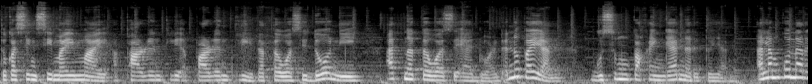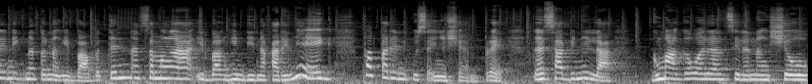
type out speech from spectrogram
ito kasing si Maymay, apparently, apparently, natawa si Donnie at natawa si Edward. Ano ba yan? Gusto mo pakinggan? Narito yan. Alam ko narinig na to ng iba, but then sa mga ibang hindi nakarinig, paparinig ko sa inyo syempre. Dahil sabi nila, gumagawa lang sila ng show,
